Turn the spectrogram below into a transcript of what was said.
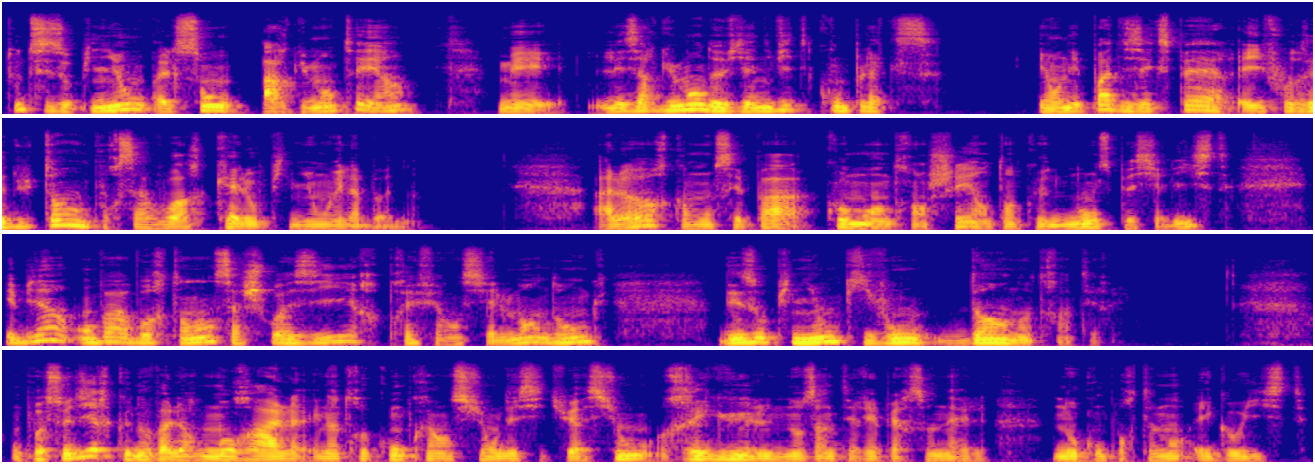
Toutes ces opinions, elles sont argumentées, hein, mais les arguments deviennent vite complexes. Et on n'est pas des experts, et il faudrait du temps pour savoir quelle opinion est la bonne. Alors, comme on ne sait pas comment trancher en tant que non-spécialiste, eh bien, on va avoir tendance à choisir, préférentiellement donc, des opinions qui vont dans notre intérêt. On peut se dire que nos valeurs morales et notre compréhension des situations régulent nos intérêts personnels, nos comportements égoïstes.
